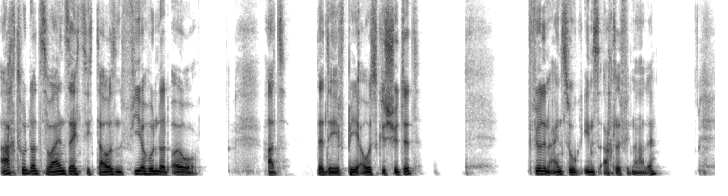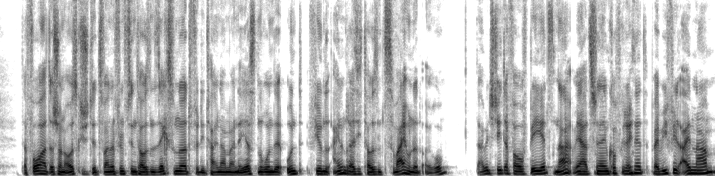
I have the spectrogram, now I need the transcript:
862.400 Euro hat der DFB ausgeschüttet für den Einzug ins Achtelfinale. Davor hat er schon ausgeschüttet 215.600 für die Teilnahme an der ersten Runde und 431.200 Euro. Damit steht der VfB jetzt, na, wer hat es schnell im Kopf gerechnet? Bei wie viel Einnahmen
